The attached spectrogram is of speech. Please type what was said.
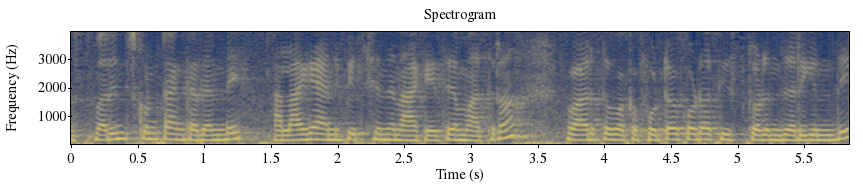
స్మరించుకుంటాం కదండి. అలాగే అనిపించింది నాకైతే మాత్రం. వారితో ఒక ఫోటో కూడా తీసుకోవడం జరిగింది.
